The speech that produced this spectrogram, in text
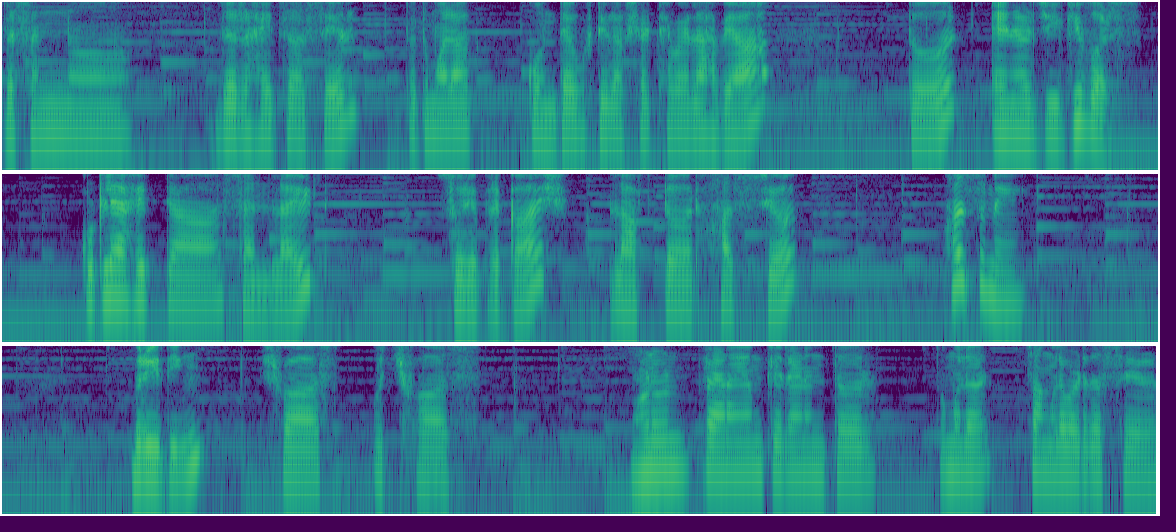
प्रसन्न जर राहायचं असेल तर तुम्हाला कोणत्या गोष्टी लक्षात ठेवायला हव्या? तर एनर्जी गिवर्स कुठल्या आहेत त्या? सनलाईट सूर्यप्रकाश लाफ्टर हास्य हसणे. ब्रीदिंग श्वास उच्छ्वास. म्हणून प्राणायाम केल्यानंतर तुम्हाला चांगलं वाटत असेल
